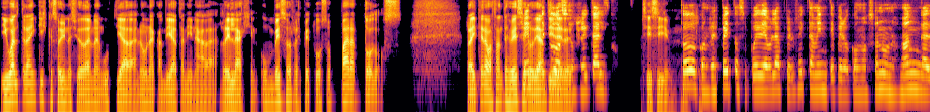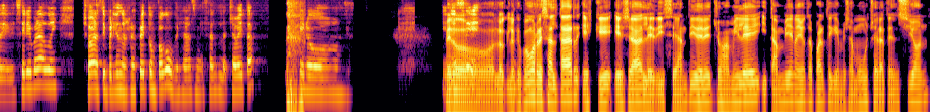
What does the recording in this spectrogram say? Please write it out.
Igual tranquis que soy una ciudadana angustiada, no una candidata ni nada. Relajen. Un beso respetuoso para todos. Reitera bastantes veces lo de antiderecho. recalco. Sí, sí. Todo con respeto se puede hablar perfectamente, pero como son unas mangas de cerebrado, yo ahora estoy perdiendo el respeto un poco porque ya se me sale la chaveta, pero pero lo, que podemos resaltar es que ella le dice antiderechos a ley y también hay otra parte que me llamó mucho la atención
